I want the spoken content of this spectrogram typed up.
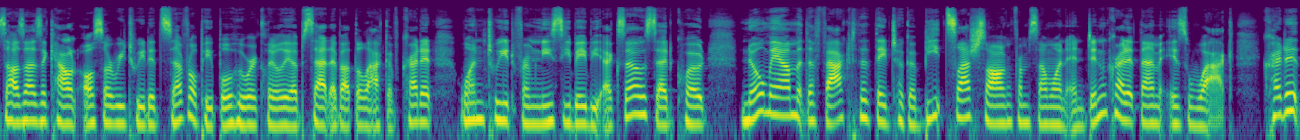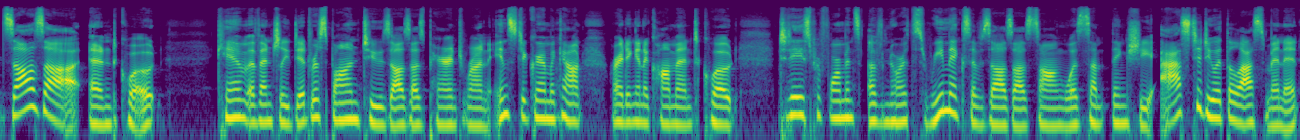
Zaza's account also retweeted several people who were clearly upset about the lack of credit. One tweet from Nisi Baby XO said, quote, No ma'am, the fact that they took a beat slash song from someone and didn't credit them is whack. Credit Zaza, end quote. Kim eventually did respond to Zaza's parent-run Instagram account, writing in a comment, quote, Today's performance of North's remix of Zaza's song was something she asked to do at the last minute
